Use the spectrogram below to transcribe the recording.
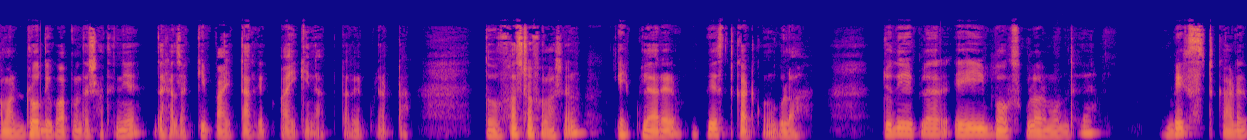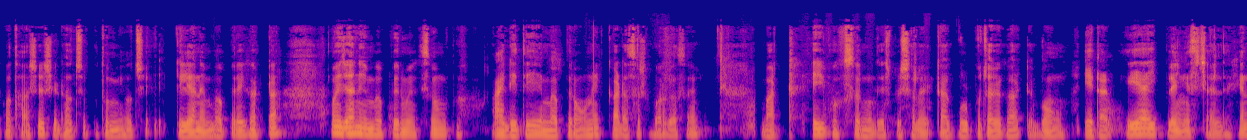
আমার ড্র দিব আপনাদের সাথে নিয়ে, দেখা যাক কি পাই টার্গেট পাই কি না টার্গেট প্লেয়ারটা তো ফার্স্ট অফ অল আসেন, এই প্লেয়ারের বেস্ট কার্ড কোনগুলা? যদি এই প্লেয়ার এই বক্সগুলোর মধ্যে বেস্ট কার্ডের কথা আসে, সেটা হচ্ছে প্রথমেই হচ্ছে কিলিয়ান এমবাপ্পের এই কার্ডটা আমি জানি এমবাপ্পের ম্যাক্সিমাম আইডিতে এমবাপ্পের অনেক কার্ড আছে সবার কাছে বাট এই বক্সের মধ্যে স্পেশাল এটা গোল প্রচারের কার্ড এবং এটার এআই প্লেইং স্টাইল দেখেন।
